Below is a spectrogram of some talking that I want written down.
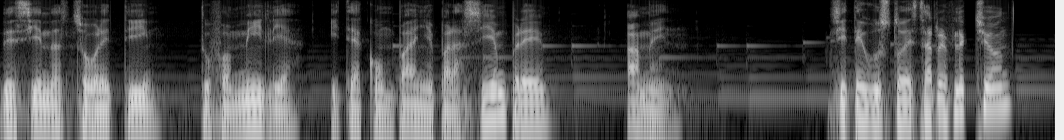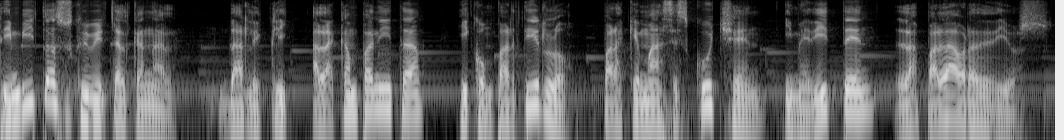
descienda sobre ti, tu familia y te acompañe para siempre. Amén. Si te gustó esta reflexión, te invito a suscribirte al canal darle clic a la campanita y compartirlo para que más escuchen y mediten la palabra de Dios.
